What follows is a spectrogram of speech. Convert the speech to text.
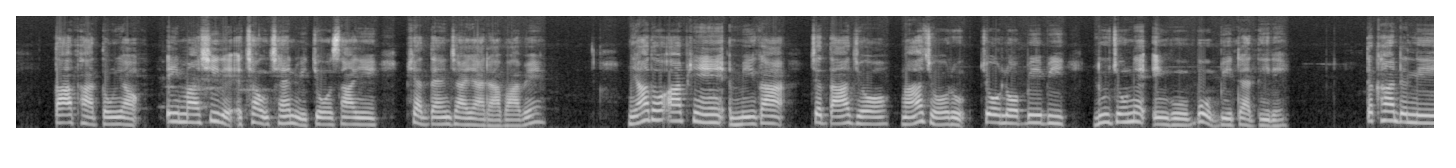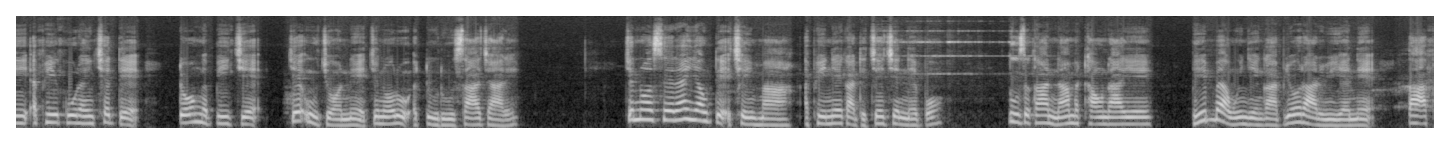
။တားအဖ၃ယောက်အိမ်မှာရှိတဲ့အချောက်ချမ်းတွေကြော်စားရင်ဖြတ်တန်းကြရတာပါပဲ။များသောအားဖြင့်အမေက ကြက်သားကြော်ငါးကြော်တို့ကြော်လော်ပေးပြီးလူကြုံတဲ့အိမ်ကိုပို့ပေးတတ်သေးတယ်။တခါတလေအဖေကိုယ်တိုင်ချက်တဲ့တောငပီးချက်ကျဲဥကြော်နဲ့ကျွန်တော်တို့အတူတူစားကြတယ်။ကျွန်တော်ဆယ်တန်းရောက်တဲ့အချိန်မှာအဖေနဲ့ကတကြက်ချက်နဲ့ပေါ့။သူ့စကားနားမထောင်တာရဲ့ဘေးပတ်ဝန်းကျင်ကပြောတာတွေရဲ့နဲ့တာအဖ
